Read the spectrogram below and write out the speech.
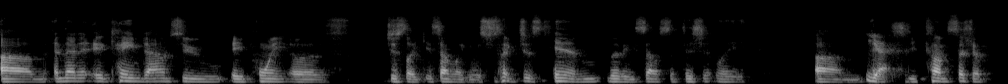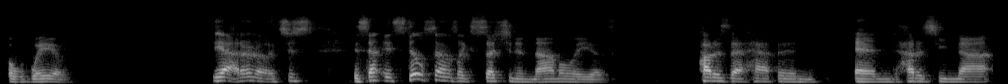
Um, and then it, it came down to a point of just like it sounded like it was just like just him living self sufficiently. Um, Yes. become such a, a way of. Yeah, I don't know. It's just it's it still sounds like such an anomaly of how does that happen and how does he not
